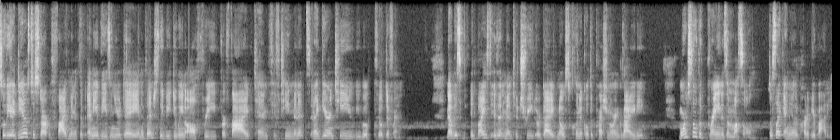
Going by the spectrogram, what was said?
So the idea is to start with five minutes of any of these in your day and eventually be doing all three for five, 10, 15 minutes, and I guarantee you, you will feel different. Now, this advice isn't meant to treat or diagnose clinical depression or anxiety. More so, the brain is a muscle, just like any other part of your body.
